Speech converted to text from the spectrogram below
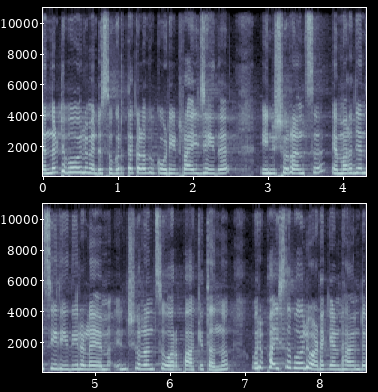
എന്നിട്ട് പോലും എന്റെ സുഹൃത്തുക്കളൊക്കെ കൂടി ട്രൈ ചെയ്ത് ഇൻഷുറൻസ് എമർജൻസി രീതിയിലുള്ള ഇൻഷുറൻസ് ഉറപ്പാക്കി തന്നു ഒരു പൈസ പോലും അടയ്ക്കേണ്ടാണ്ട്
